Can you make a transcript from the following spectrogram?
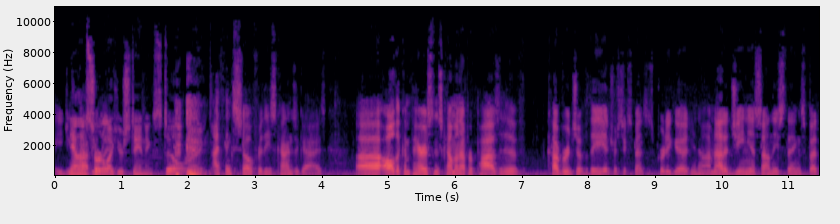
aging Yeah, that's sort of like you're standing still, right? I think so for these kinds of guys. Uh, all the comparisons coming up are positive. Coverage of the interest expense is pretty good. You know, I'm not a genius on these things, but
